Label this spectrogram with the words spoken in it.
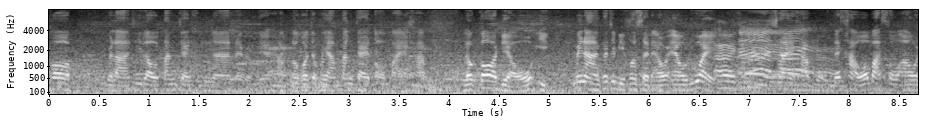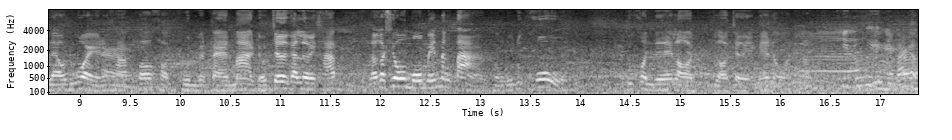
ชอบเวลาที่เราตั้งใจทำงานอะไรแบบเนี้ยครับเราก็จะพยายามตั้งใจต่อไปครับ แล้วก็เดี๋ยวอีกไม่นานก็จะมีคอนเสิร์ต LL ด้วยเออใช่ใช่ครับผมได้ข่าวว่าบัตรโซเอาแล้วด้วยนะครับก็ขอบคุณแฟนๆมากเดี๋ยวเจอกันเลยครับ แล้วก็เชื่อว่าโมเมนต์ต่างๆ ของทุกๆคู่ ทุกคนจะได้รอรอเจออย่างแน่นอนครับ คิดรู้สึกยังไงบ้างกับ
